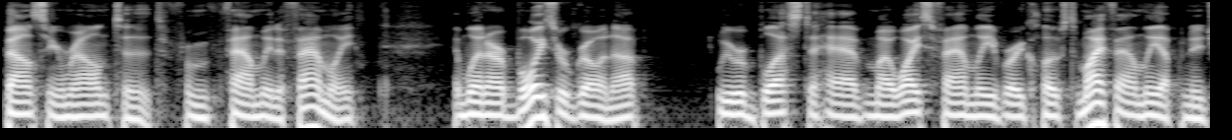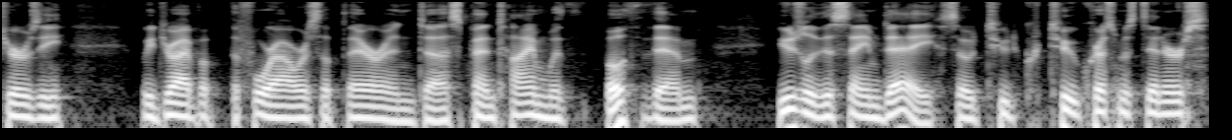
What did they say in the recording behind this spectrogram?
bouncing around to from family to family. And when our boys were growing up, we were blessed to have my wife's family very close to my family up in New Jersey. We drive up the four hours up there and uh, spend time with both of them usually the same day. So two two Christmas dinners,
